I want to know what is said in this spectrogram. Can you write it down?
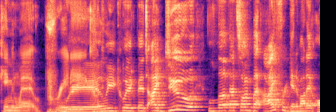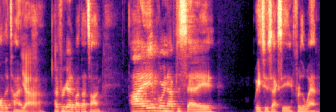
came and went pretty. quick. really quick, bitch. I do love that song, but I forget about it all the time. Yeah, I forget about that song. I am going to have to say, way too sexy for the win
